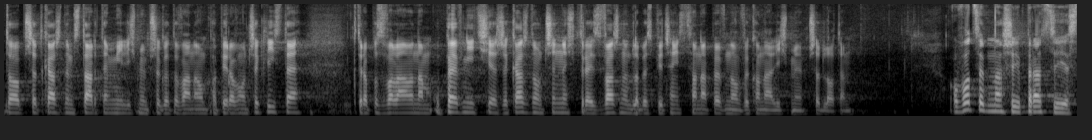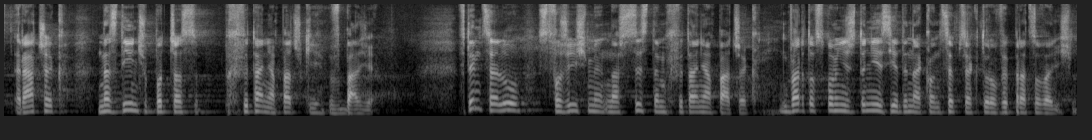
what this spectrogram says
to przed każdym startem mieliśmy przygotowaną papierową checklistę, która pozwalała nam upewnić się, że każdą czynność, która jest ważna dla bezpieczeństwa, na pewno wykonaliśmy przed lotem. Owocem naszej pracy jest raczek na zdjęciu podczas chwytania paczki w bazie. W tym celu stworzyliśmy nasz system chwytania paczek. Warto wspomnieć, że to nie jest jedyna koncepcja, którą wypracowaliśmy.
